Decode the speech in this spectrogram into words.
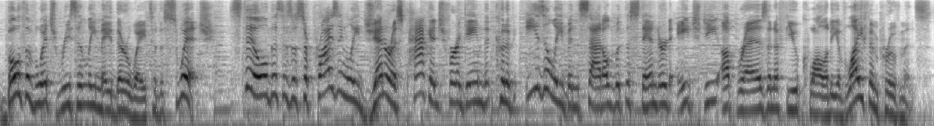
both of which recently made their way to the Switch. Still, this is a surprisingly generous package for a game that could have easily been saddled with the standard HD upres and a few quality of life improvements.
